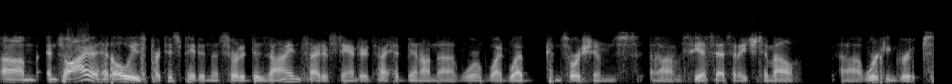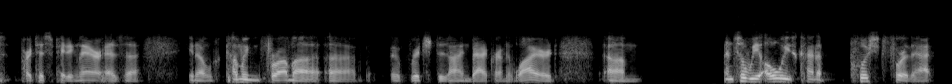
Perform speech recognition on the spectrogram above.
Um, and so I had always participated in the sort of design side of standards. I had been on the World Wide Web Consortium's um, CSS and HTML uh, working groups participating there as a, you know, coming from a, a, a rich design background at Wired. Um, and so we always kind of pushed for that.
